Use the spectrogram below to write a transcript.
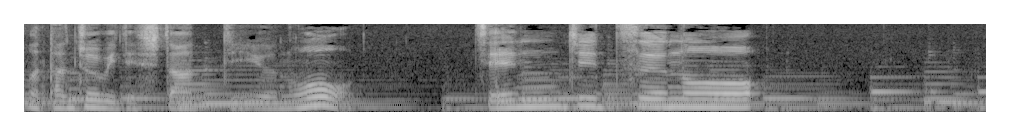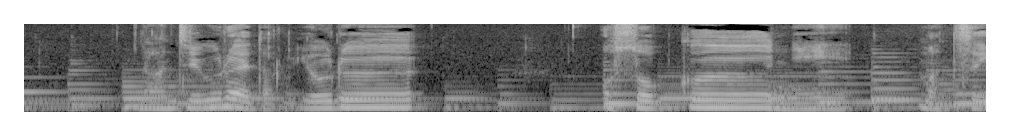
まあ、誕生日でしたっていうのを前日の何時ぐらいだろう夜遅くに、まあ、ツイ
